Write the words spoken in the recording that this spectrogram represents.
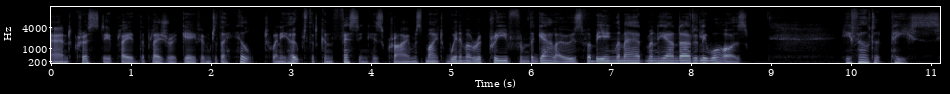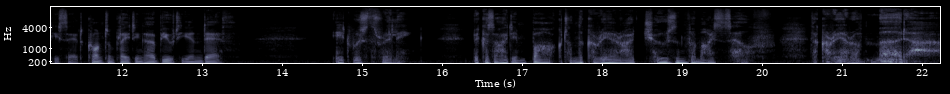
And Christie played the pleasure it gave him to the hilt when he hoped that confessing his crimes might win him a reprieve from the gallows for being the madman he undoubtedly was. He felt at peace, he said, contemplating her beauty in death. It was thrilling, because I'd embarked on the career I'd chosen for myself, the career of murder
